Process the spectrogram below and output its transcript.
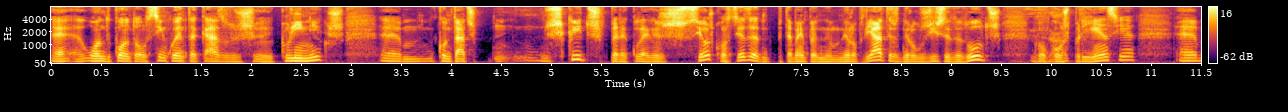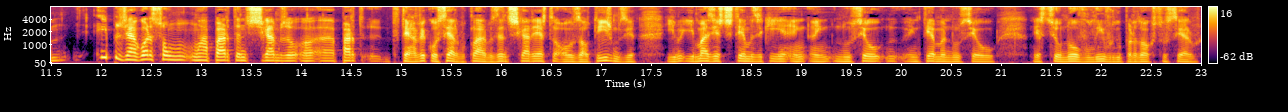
uh, onde contam 50 casos uh, clínicos, um, contados, escritos para colegas seus, com certeza, também para neuropediatras, neurologistas de adultos, com, com experiência. Um, e já agora só um, um à parte, antes de chegarmos à parte, tem a ver com o cérebro, claro, mas antes de chegar a esta, aos autismos e, e, mais estes temas aqui em, em, no seu, em tema no seu, neste seu novo livro do Paradoxo do Cérebro,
